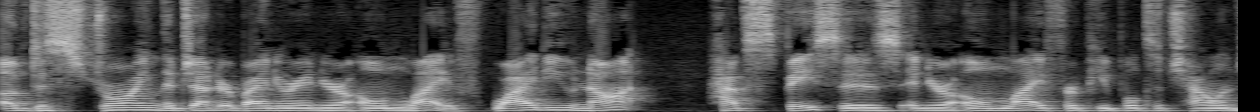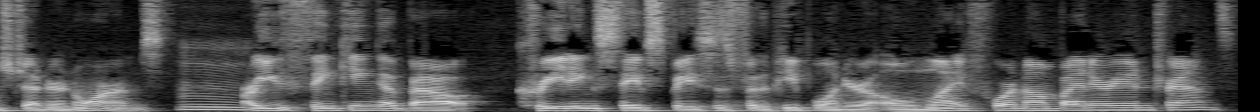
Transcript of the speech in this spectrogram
of destroying the gender binary in your own life. Why do you not have spaces in your own life for people to challenge gender norms? Mm. Are you thinking about creating safe spaces for the people in your own life who are non binary and trans?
